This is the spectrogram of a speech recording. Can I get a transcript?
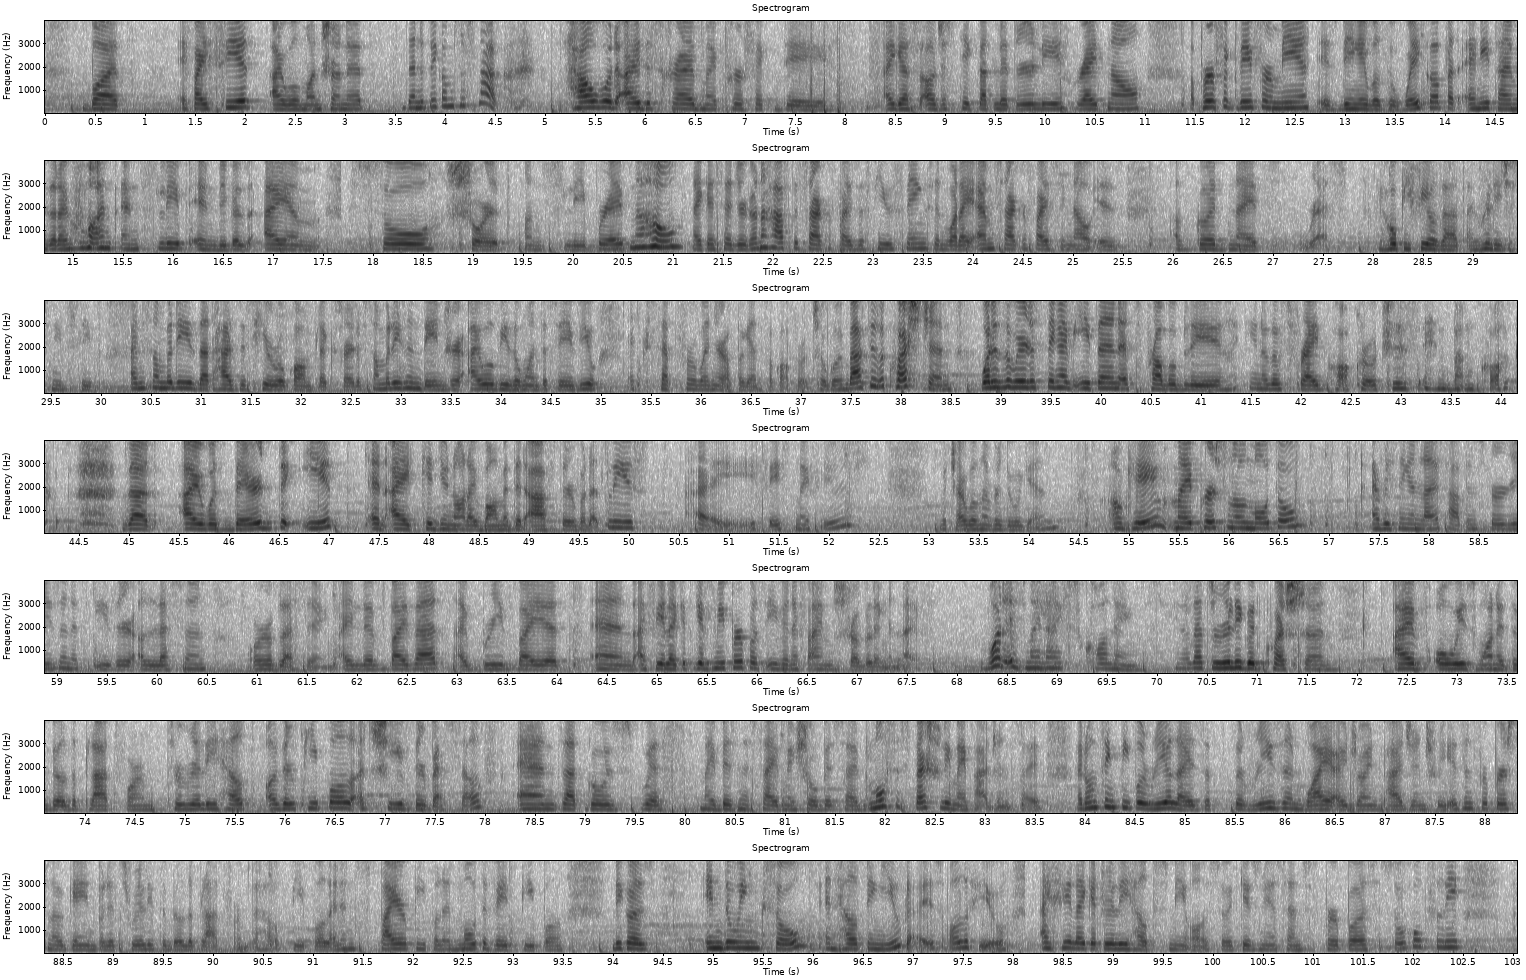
but if I see it, I will munch on it. Then it becomes a snack. How would I describe my perfect day? I guess I'll just take that literally right now. A perfect day for me is being able to wake up at any time that I want and sleep in because I am so short on sleep right now. Like I said, you're gonna have to sacrifice a few things, and what I am sacrificing now is a good night's rest. I hope you feel that. I really just need sleep. I'm somebody that has this hero complex, right? If somebody's in danger, I will be the one to save you, except for when you're up against a cockroach. So going back to the question, what is the weirdest thing I've eaten? It's probably, you know, those fried cockroaches in Bangkok that I was dared to eat and I kid you not, I vomited after, but at least I faced my fears, which I will never do again. Okay, my personal motto everything in life happens for a reason. It's either a lesson or a blessing. I live by that, I breathe by it, and I feel like it gives me purpose even if I'm struggling in life. What is my life's calling? You know, that's a really good question. I've always wanted to build a platform to really help other people achieve their best self. And that goes with my business side, my showbiz side, most especially my pageant side. I don't think people realize that the reason why I joined pageantry isn't for personal gain, but it's really to build a platform to help people and inspire people and motivate people. Because in doing so and helping you guys, all of you, I feel like it really helps me also. It gives me a sense of purpose. So hopefully,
